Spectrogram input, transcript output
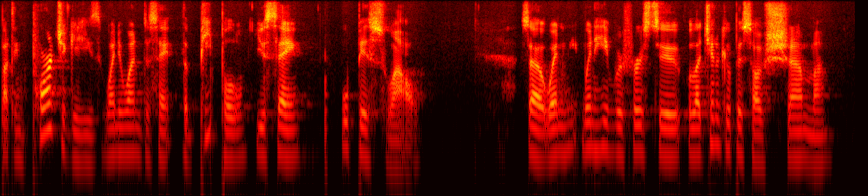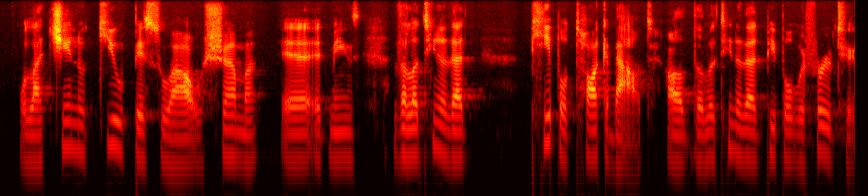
But in Portuguese, when you want to say the people, you say o pessoal. So when, when he refers to o latino que o pessoal chama, o latino que o pessoal chama, eh, it means the Latino that people talk about, or the Latino that people refer to.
